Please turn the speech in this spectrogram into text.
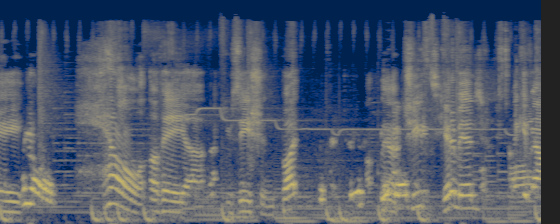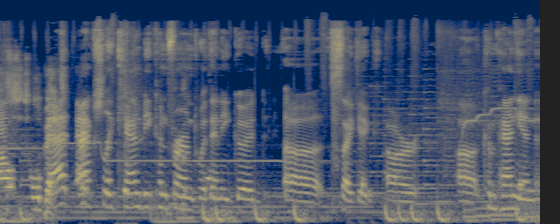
a hell of a uh, accusation. But uh, yeah, chief, get him in, psych him out a little bit. that actually can be confirmed with any good uh, psychic. Our uh, companion,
